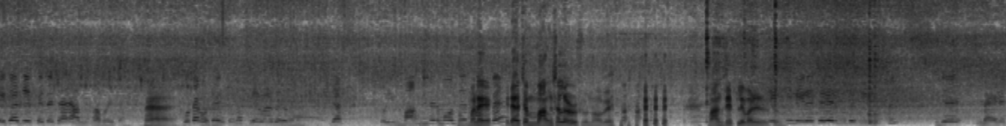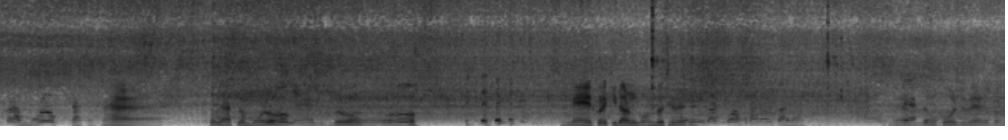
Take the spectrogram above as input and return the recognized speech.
এটা যে খেতে চায় আমি খাব এটা। হ্যাঁ। গোটা গোটা এর কোনো ফ্লেভার বেরোবে না। জাস্ট ওই মাংসের মধ্যে মানে এটা হচ্ছে মাংসালা রসুন হবে। মাংসের ফ্লেভারের রসুন। একটু নেড়ে চেড়ে এর মধ্যে দিয়ে দিচ্ছি যে ম্যারিনেট করা মোরগটাকে হ্যাঁ চলে আসলো মোরগ একদম ও ম্যারিনেট করে কি দারুণ গন্ধ ছেড়েছে। এইবার কষানোর পালা। একদম কষবে একদম।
